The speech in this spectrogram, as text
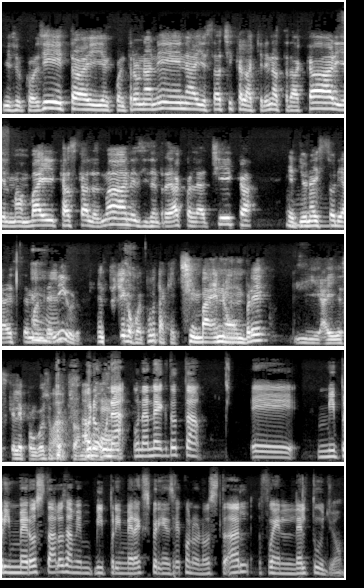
y su cosita y encuentra una nena y esta chica la quieren atracar y el man va y casca a los manes y se enreda con la chica. Es de una historia de este man del libro. Entonces digo, fue puta, qué chimba de nombre y ahí es que le pongo super Trump. Bueno, una, una anécdota. Eh, mi primer hostal, o sea, mi, primera experiencia con un hostal fue en el tuyo.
